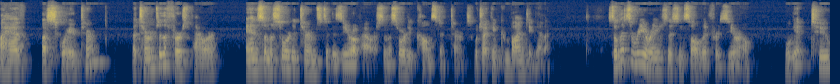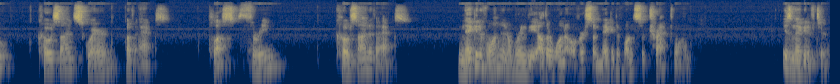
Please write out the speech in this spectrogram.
I have a squared term, a term to the first power, and some assorted terms to the zero power, some assorted constant terms, which I can combine together. So let's rearrange this and solve it for zero. We'll get 2 cosine squared of x plus 3 cosine of x, negative 1, and I'll bring the other 1 over, so negative 1 subtract 1 is negative 2,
